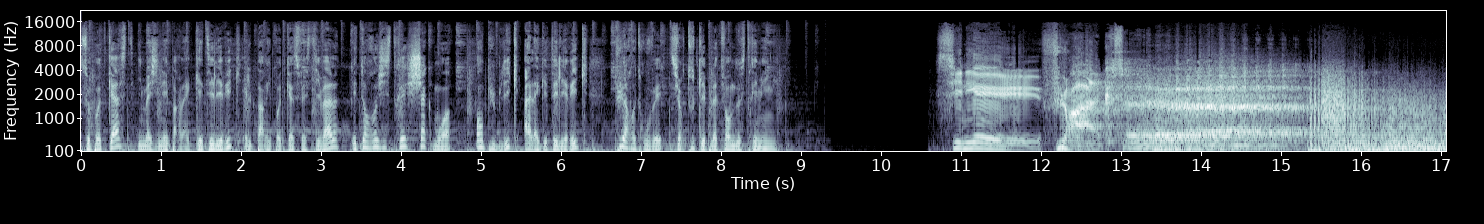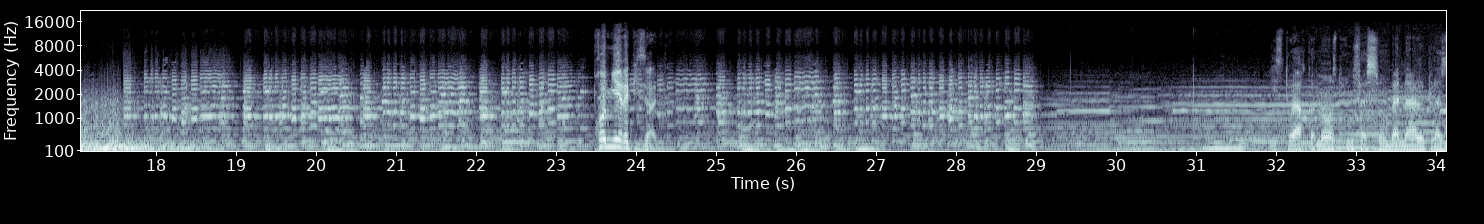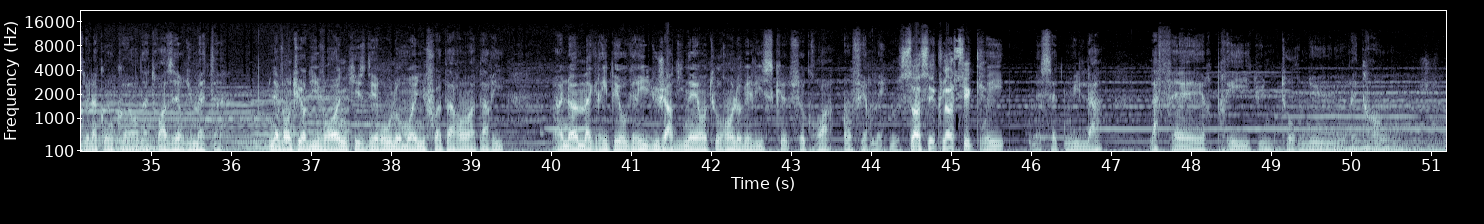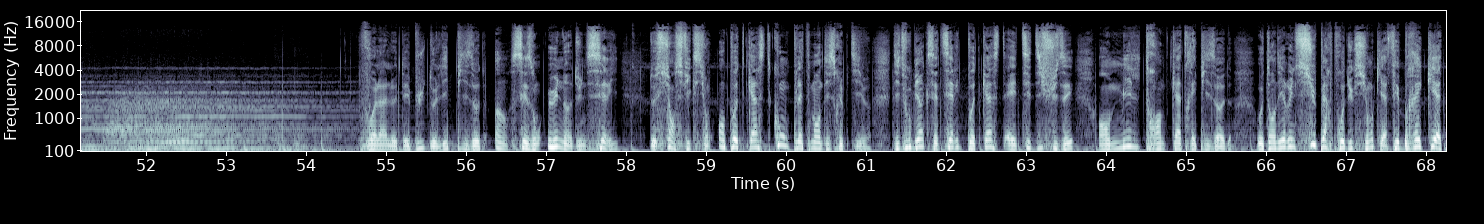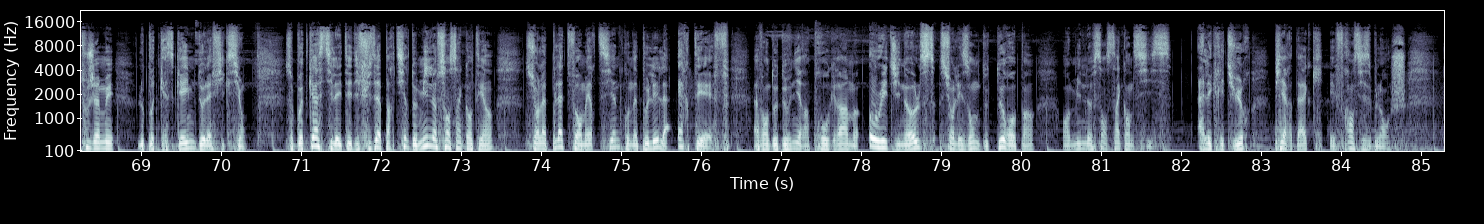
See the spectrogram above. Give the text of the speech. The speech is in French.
Ce podcast, imaginé par la Gaieté Lyrique et le Paris Podcast Festival, est enregistré chaque mois en public à la Gaieté Lyrique, puis à retrouver sur toutes les plateformes de streaming. Signé Furax. Premier épisode. L'histoire commence d'une façon banale, place de la Concorde, à 3 heures du matin. Une aventure d'ivrogne qui se déroule au moins une fois par an à Paris. Un homme agrippé aux grilles du jardinet entourant l'obélisque se croit enfermé. Ça, c'est classique. Oui, mais cette nuit-là, l'affaire prit une tournure étrange. Voilà le début de l'épisode 1, saison 1 d'une série de science-fiction en podcast complètement disruptive. Dites-vous bien que cette série de podcasts a été diffusée en 1034 épisodes. Autant dire une super production qui a fait breaker à tout jamais le podcast game de la fiction. Ce podcast, il a été diffusé à partir de 1951 sur la plateforme hertzienne qu'on appelait la RTF, avant de devenir un programme Originals sur les ondes de d'Europe 1 en 1956. À l'écriture, Pierre Dac et Francis Blanche.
